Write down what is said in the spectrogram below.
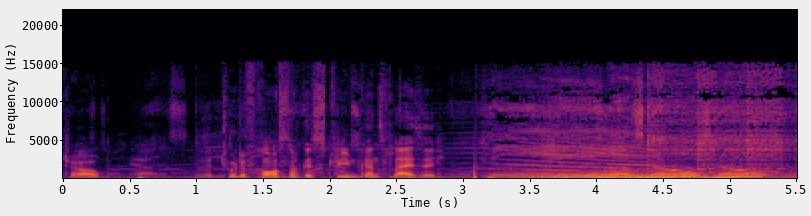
Ciao. Da wird Tour de France noch gestreamt, ganz fleißig. Let's go, go.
